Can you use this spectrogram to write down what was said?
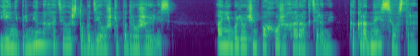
Ей непременно хотелось, чтобы девушки подружились. Они были очень похожи характерами, как родные сестры.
